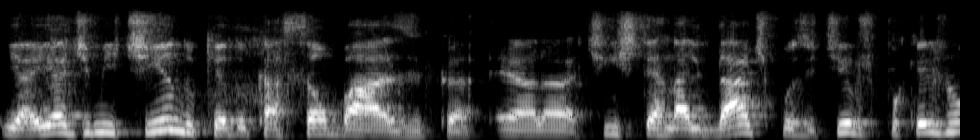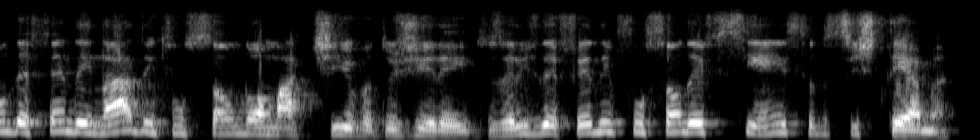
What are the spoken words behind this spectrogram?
e aí admitindo que a educação básica ela tinha externalidades positivas, porque eles não defendem nada em função normativa dos direitos, eles defendem em função da eficiência do sistema,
